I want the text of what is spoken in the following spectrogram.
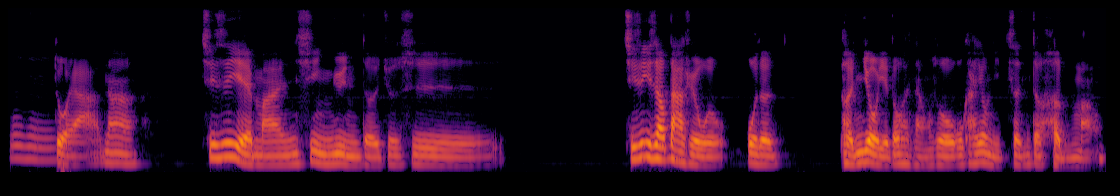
嗯，对啊，那其实也蛮幸运的，就是其实一直到大学，我我的朋友也都很常说，吴凯用你真的很忙，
